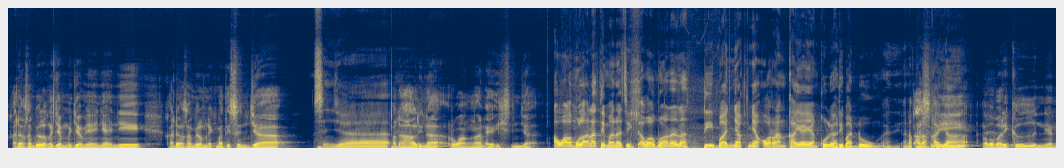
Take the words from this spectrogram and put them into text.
kadang sambil ngejam-ngejam nyanyi-nyanyi, kadang sambil menikmati senja. Senja. Padahal di ruangan eh ih senja. Awal mulanya di mana cing? Awal mulanya adalah di banyaknya orang kaya yang kuliah di Bandung. Anak orang Asli kaya. ngababarikeun yang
